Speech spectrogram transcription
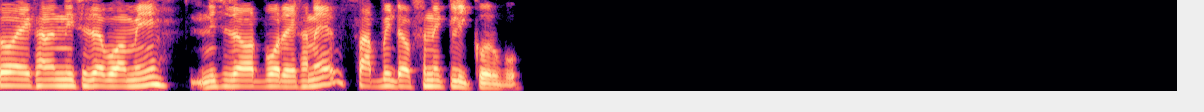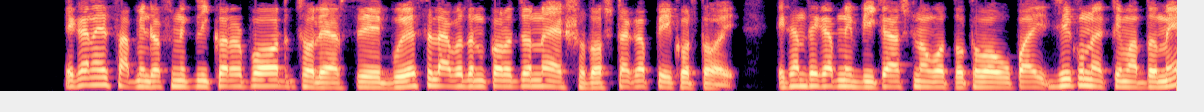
তো এখানে নিচে যাব আমি। নিচে যাওয়ার পর এখানে সাবমিট অপশনে ক্লিক করব। এখানে সাবমিট অপশনে ক্লিক করার পর চলে আসছে বইএসএল আবেদন করার জন্য একশো দশ টাকা পে করতে হয়। এখান থেকে আপনি বিকাশ, নগদ অথবা উপায় যে কোনো একটি মাধ্যমে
